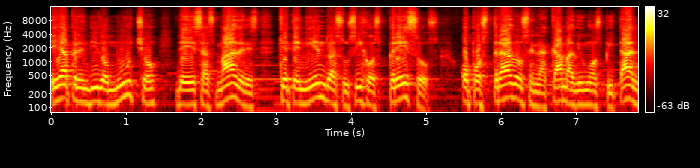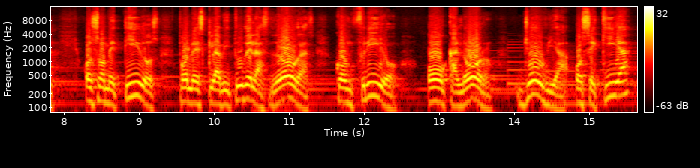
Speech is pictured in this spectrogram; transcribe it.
He aprendido mucho de esas madres que teniendo a sus hijos presos o postrados en la cama de un hospital, o sometidos por la esclavitud de las drogas, con frío o calor, lluvia o sequía,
